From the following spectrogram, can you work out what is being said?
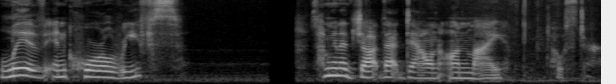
live in coral reefs. So I'm going to jot that down on my poster.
